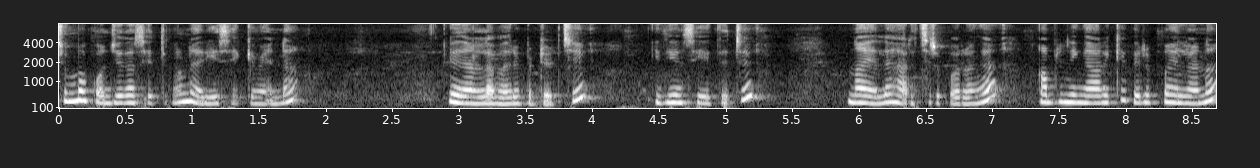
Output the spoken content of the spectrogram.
சும்மா கொஞ்சம் தான் சேர்த்துக்கணும். நிறைய சேர்க்க வேண்டாம். இது நல்லா வறுபட்டுடுச்சு. இதையும் சேர்த்துட்டு நான் எல்லாம் அரைச்சிட்டு போகிறேங்க அப்படி நீங்கள் அரைக்க விருப்பம் இல்லைன்னா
